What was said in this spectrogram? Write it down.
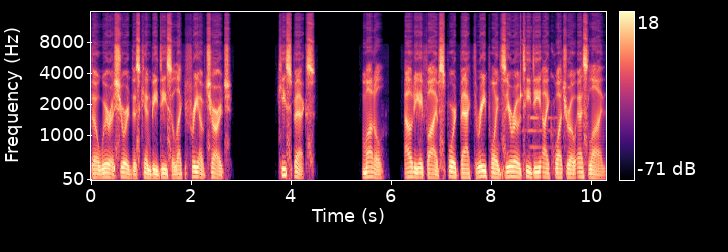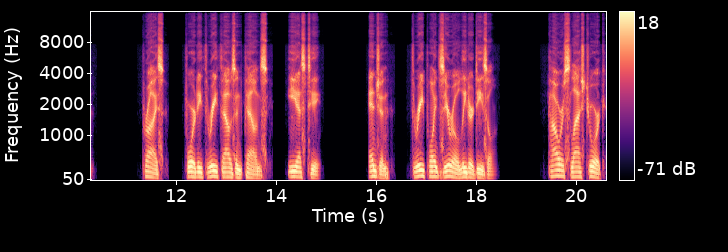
though we're assured this can be deselect free of charge. Key specs. Model, Audi A5 Sportback 3.0 TDI Quattro S-Line. Price, £43,000, EST. Engine, 3.0 liter diesel. Power slash torque,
